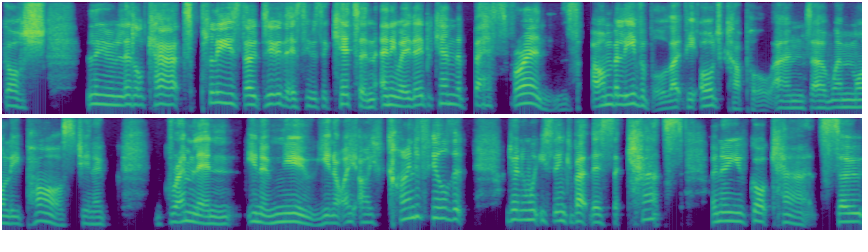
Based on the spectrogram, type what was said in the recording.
gosh, little cat, please don't do this. He was a kitten. Anyway, they became the best friends. Unbelievable, like the odd couple. And uh, when Molly passed, you know, Gremlin, you know, knew, you know, I, I kind of feel that, I don't know what you think about this, that cats, I know you've got cats. So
